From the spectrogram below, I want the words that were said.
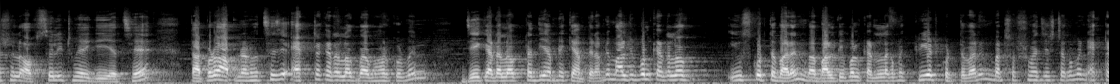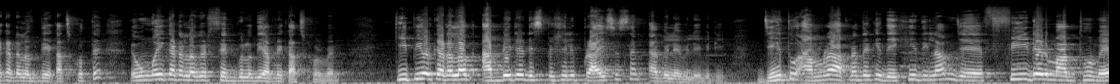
আসলে অবসলিট হয়ে গিয়েছে, তারপরেও আপনার হচ্ছে যে একটা ক্যাটালগ ব্যবহার করবেন যে ক্যাটালগটা দিয়ে আপনি ক্যাম্পেন আপনি মাল্টিপল ক্যাটালগ ইউজ করতে পারেন বা মাল্টিপল ক্যাটালগ আপনি ক্রিয়েট করতে পারেন বাট সবসময় চেষ্টা করবেন একটা ক্যাটালগ দিয়ে কাজ করতে এবং ওই ক্যাটালগের সেটগুলো দিয়ে আপনি কাজ করবেন। Keep your catalogue updated specially prices and availability যেহেতু আমরা আপনাদেরকে দেখিয়ে দিলাম যে ফিডের মাধ্যমে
